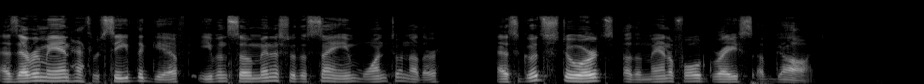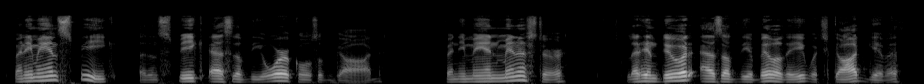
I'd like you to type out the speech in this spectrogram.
As every man hath received the gift, even so minister the same one to another, as good stewards of the manifold grace of God. If any man speak, let him speak as of the oracles of God. If any man minister, let him do it as of the ability which God giveth,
